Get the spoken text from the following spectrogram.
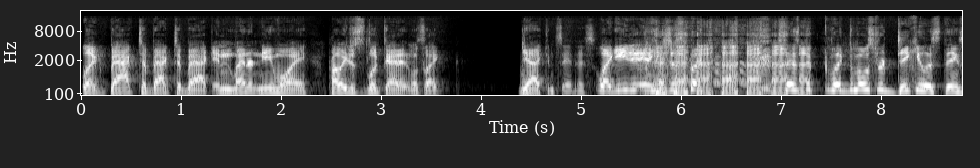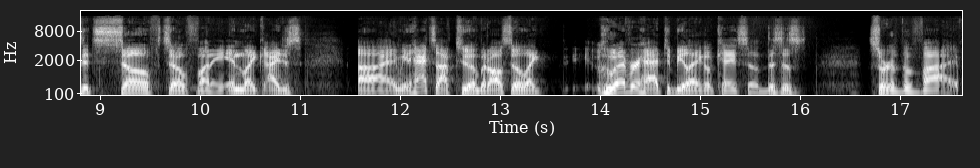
like back to back to back. And Leonard Nimoy probably just looked at it and was like, "Yeah, I can say this." Like he, he's just like says the, like the most ridiculous things. It's so so funny, and like I just. Uh, I mean, hats off to him, but also like whoever had to be like, okay, so this is sort of the vibe.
